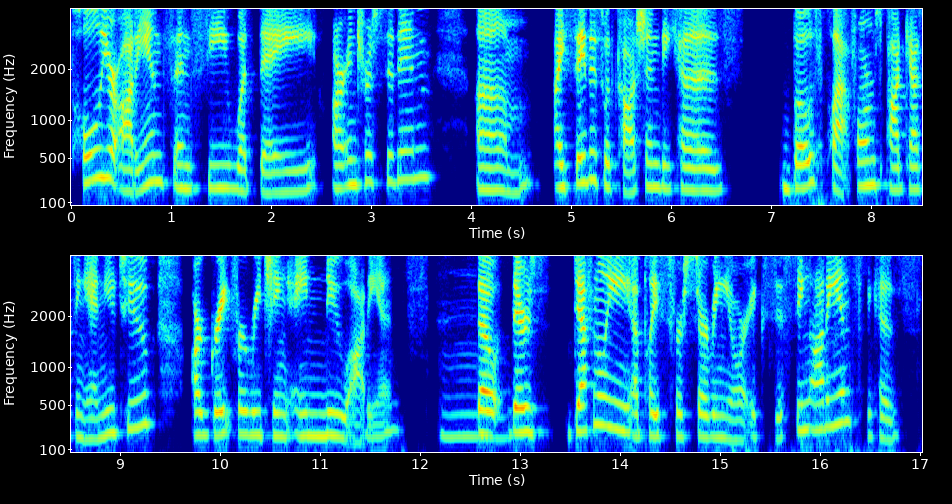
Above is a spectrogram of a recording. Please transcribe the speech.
pull your audience and see what they are interested in. Um I say this with caution because both platforms, podcasting and YouTube, are great for reaching a new audience. So Mm. there's definitely a place for serving your existing audience because,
